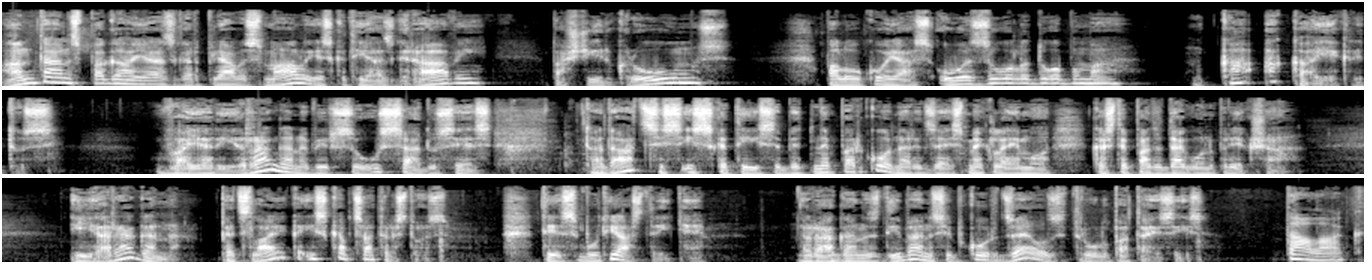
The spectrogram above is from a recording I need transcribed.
Antāns pagājās gar pļavas malu, ieskatījās grāvī, pašķīra krūmus, palūkojās ozola dobumā, nu, kā akā iekritusi. Vai arī ragana virsū uzsēdusies, tāda acis izskatīsi, bet ne par ko neredzējis meklējumu, kas te pat deguna priekšā. Ja ragana pēc laika izkapts atrastos, tiesa būtu jāstrīķē. Raganas dibens, jebkuru dzelzi trūlu pataisīs. Tālāk,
